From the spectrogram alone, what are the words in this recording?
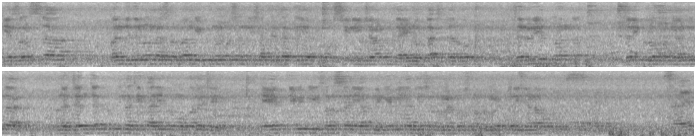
કે સંસ્થા અંધજનોના સર્વાંગી પુનર્વસનની સાથે સાથે પક્ષીની જળ ગાયનો ઘાસચારો જરૂરિયાતમંદ ગરીબ લોકોને અન્નદાન અને જનજાગૃતિના જે કાર્યક્રમો કરે છે એ એક્ટિવિટી સંસ્થાની આપને કેવી લાગી છે? તમે બોક્સમાં કમેન્ટ કરી જણાવો. સાહેબ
